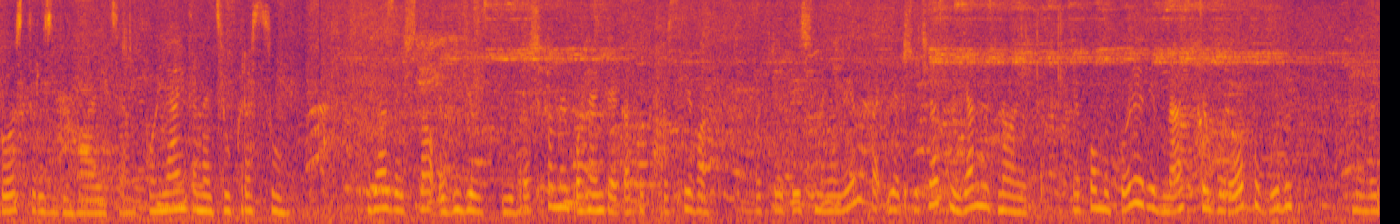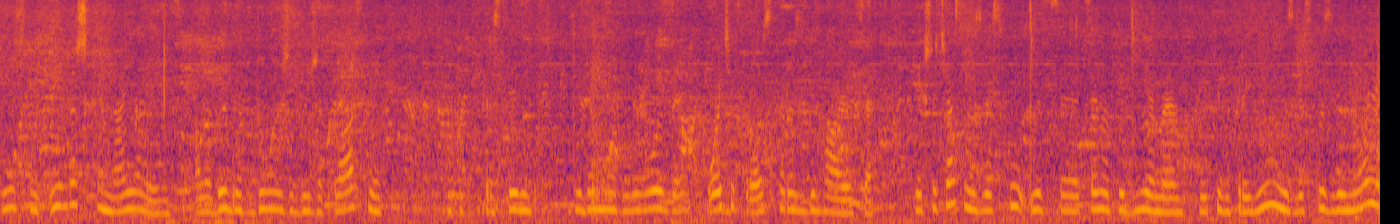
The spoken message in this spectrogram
просто розбігаються. Погляньте на цю красу. Я зайшла у відділ з іграшками. Погляньте, яка тут красива патріотична ялинка. І якщо чесно, я не знаю, в якому кольорі в нас цього року будуть новорічні іграшки на ялинці. Але вибір дуже-дуже класний. Тут такі красиві буде морози, очі просто розбігаються. Якщо чесно, у зв'язку із е, цими подіями, які в Україні, у зв'язку з війною,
